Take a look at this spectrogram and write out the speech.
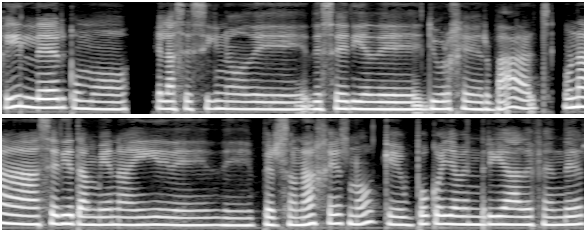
Hitler, como el asesino de, de serie de Jürgen Bartsch. Una serie también ahí de, de, personajes, ¿no? Que un poco ella vendría a defender,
